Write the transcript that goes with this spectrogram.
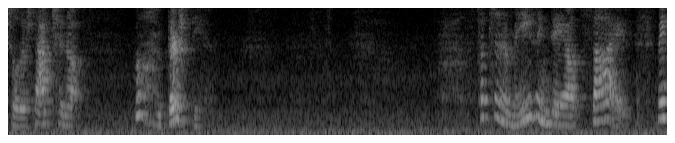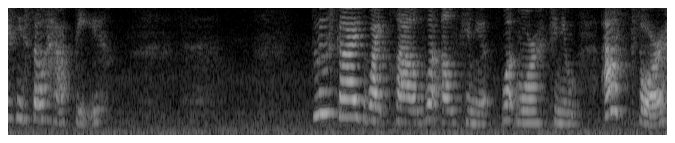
Shoulder stack, chin up. Oh, I'm thirsty. Such an amazing day outside. Makes me so happy. Blue skies, white clouds, what else can you, what more can you ask for?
